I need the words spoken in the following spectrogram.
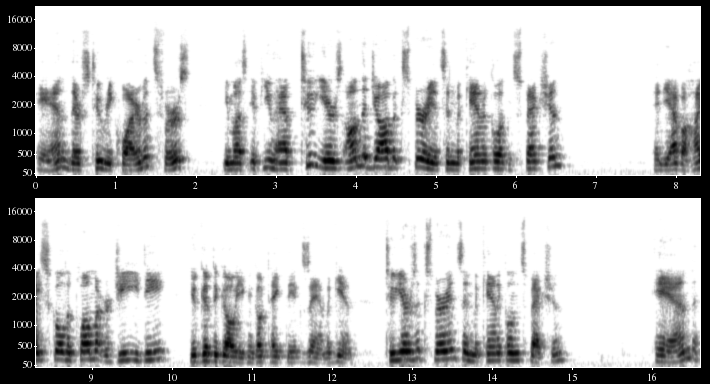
And there's two requirements. First, you must, if you have two years on the job experience in mechanical inspection and you have a high school diploma or GED, you're good to go. You can go take the exam. Again, two years experience in mechanical inspection and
